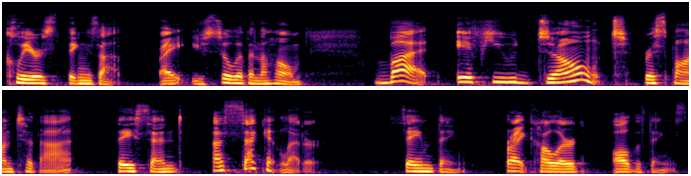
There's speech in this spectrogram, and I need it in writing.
clears things up, right? You still live in the home. But if you don't respond to that, they send a second letter. Same thing, bright colored, all the things.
